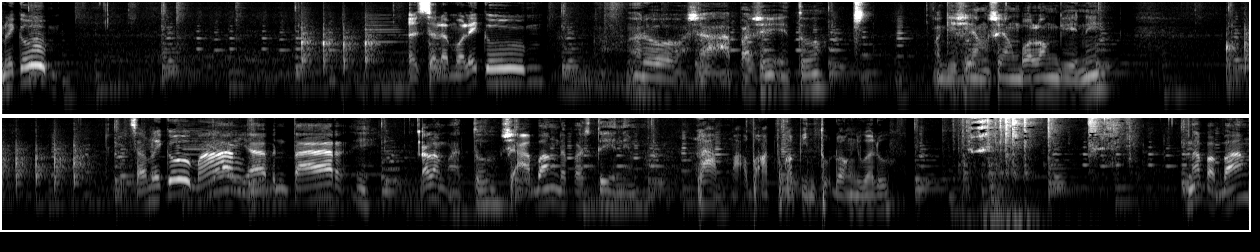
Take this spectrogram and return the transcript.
Assalamualaikum. Assalamualaikum. Aduh, siapa sih itu? Lagi siang-siang bolong gini. Assalamualaikum, Mang. Ya, ya bentar. Ih, kalem atuh. Si abang udah pasti ini. Lama banget buka pintu doang juga lu. Kenapa bang?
